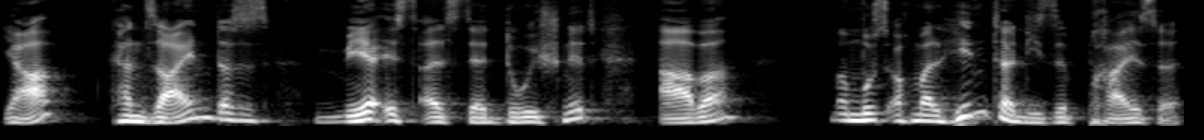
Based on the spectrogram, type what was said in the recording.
Ja, kann sein, dass es mehr ist als der Durchschnitt, aber man muss auch mal hinter diese Preise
